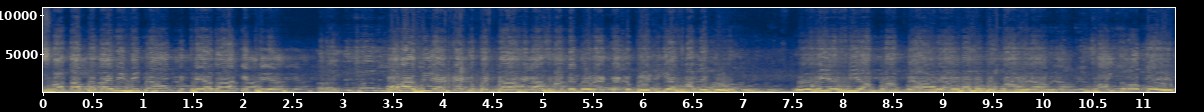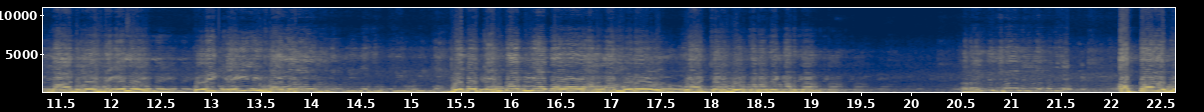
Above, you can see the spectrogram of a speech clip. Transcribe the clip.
ਸਾਡਾ ਪਤਾ ਹੀ ਨਹੀਂ ਸੀ ਉਹ ਕਿੱਥੇ ਆ ਦਾ ਕਿੱਥੇ ਆ। ਹੁਣ ਅਸੀਂ ਇੱਕ ਇੱਕ ਬੱਚਾ ਹੈਗਾ ਸਾਡੇ ਕੋਲ ਇੱਕ ਇੱਕ ਬੇਟੀ ਆ ਸਾਡੇ ਕੋਲ। ਉਹੀ ਅਸੀਂ ਆਪਣਾ ਪਿਆਰ ਆ ਉਹਨਾਂ ਨੂੰ ਦਿੱਤਾ ਹੋਇਆ। ਸਮਝ ਲਓ ਕਿ ਲਾਡਲੇ ਹੈਗੇ ਨੇ ਕੋਈ ਕਹਿ ਨਹੀਂ ਸਕਦਾ। ਜੇ ਕੋਈ ਕਹਿੰਦਾ ਵੀ ਆ ਤਾਂ ਉਹ ਅਗਲਾ ਮੋਰੇ ਕੁਆਚਨ ਹੋਰ ਤਰ੍ਹਾਂ ਦੇ ਕਰਦਾ। ਆਪਾਂ ਅੱਜ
